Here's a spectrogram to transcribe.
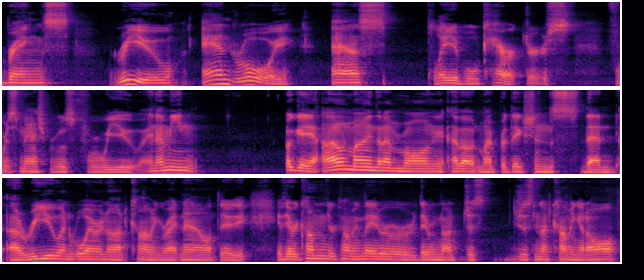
brings Ryu and Roy as playable characters for Smash Bros. for Wii U. And I mean, okay, I don't mind that I'm wrong about my predictions that uh, Ryu and Roy are not coming right now. They, if they're coming, they're coming later, or they're not just just not coming at all.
